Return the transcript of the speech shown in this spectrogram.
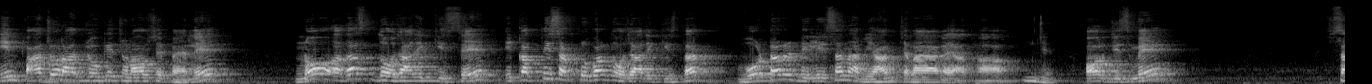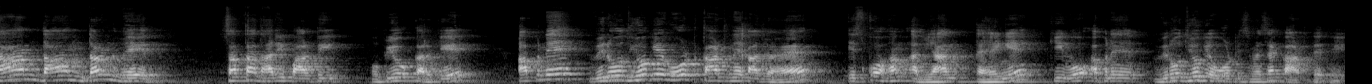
इन पाँचों राज्यों के चुनाव से पहले 9 अगस्त 2021 से 31 अक्टूबर 2021 तक वोटर डिलीशन अभियान चलाया गया था। और जिसमें साम दाम दंड भेद सत्ताधारी पार्टी उपयोग करके अपने विरोधियों के वोट काटने का जो है इसको हम अभियान कहेंगे कि वो अपने विरोधियों के वोट इसमें से काटते थे।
